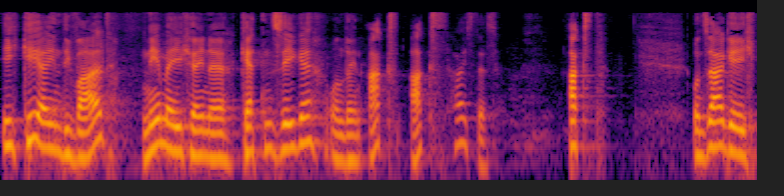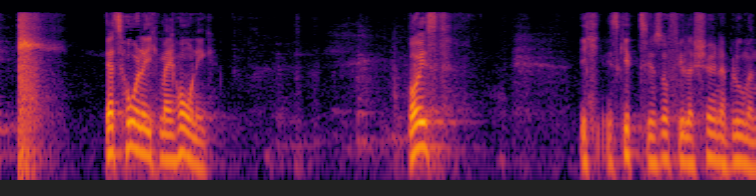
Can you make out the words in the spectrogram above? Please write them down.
Ich gehe in die Wald, nehme ich eine Kettensäge und ein Axt, Axt heißt es, Axt, und sage ich, pff, Jetzt hole ich mein Honig. Wo ist? Ich, es gibt hier so viele schöne Blumen.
